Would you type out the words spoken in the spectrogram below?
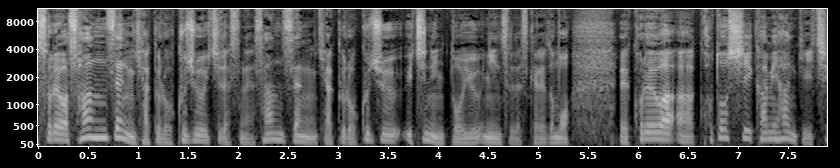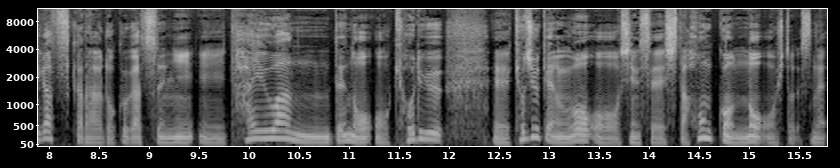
それは3161ですね。3161人という人数ですけれどもこれは今年上半期1月から6月に台湾での居留居住権を申請した香港の人ですね。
